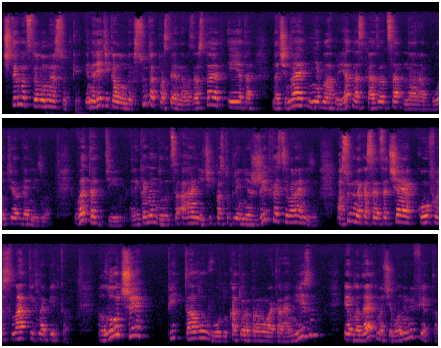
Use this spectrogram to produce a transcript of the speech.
Четырнадцатые лунные сутки. Энергетика лунных суток постоянно возрастает, и это начинает неблагоприятно сказываться на работе организма. В этот день рекомендуется ограничить поступление жидкости в организм. Особенно касается чая, кофе, сладких напитков. Лучше пить талую воду, которая промывает организм и обладает мочегонным эффектом.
